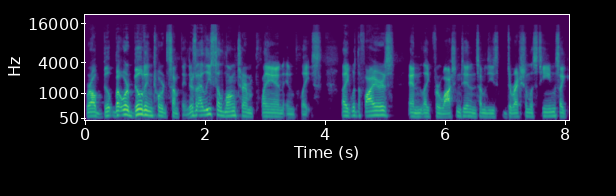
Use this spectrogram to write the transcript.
We're all built, but we're building towards something. There's at least a long term plan in place. Like with the Flyers and like for Washington and some of these directionless teams, like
